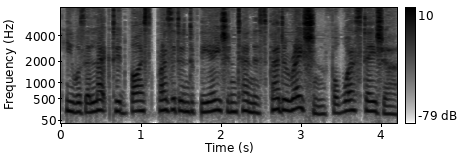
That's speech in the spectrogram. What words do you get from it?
he was elected vice president of the Asian Tennis Federation for West Asia.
